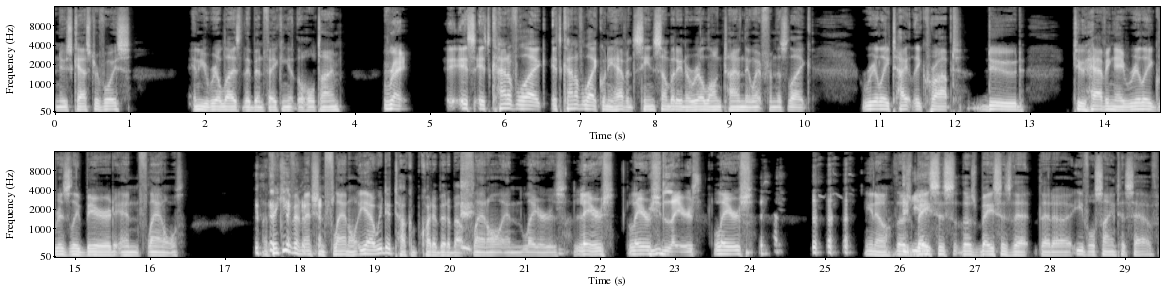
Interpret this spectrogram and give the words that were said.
newscaster voice and you realize they've been faking it the whole time Right. it's it's kind of like it's kind of like when you haven't seen somebody in a real long time they went from this like really tightly cropped dude to having a really grizzly beard and flannels i think he even mentioned flannel yeah we did talk quite a bit about flannel and layers layers layers Layers. layers you know those Yes. bases those bases that that uh evil scientists have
